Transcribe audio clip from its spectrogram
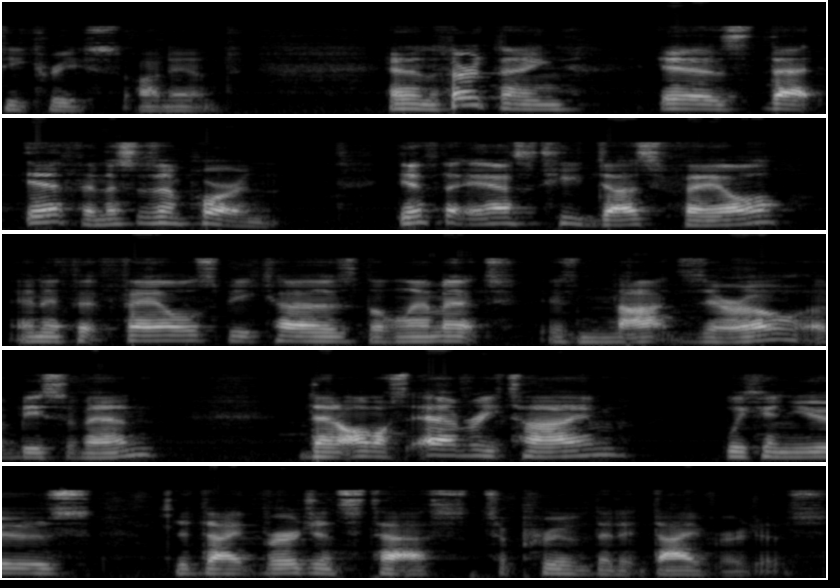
decrease on end. And then the third thing is that if, and this is important, if the AST does fail, and if it fails because the limit is not zero of b sub n, then almost every time we can use the divergence test to prove that it diverges.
